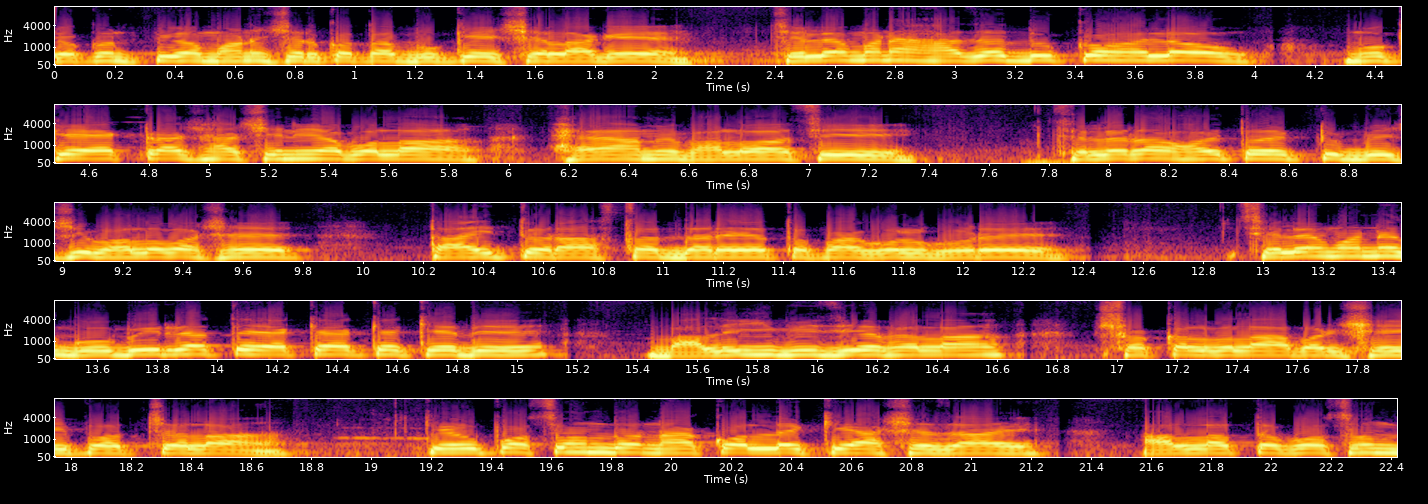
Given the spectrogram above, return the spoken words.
যখন প্রিয় মানুষের কথা বুকে এসে লাগে। ছেলে মানে হাজার দুঃখ হলেও মুখে একটা হাসি নিয়ে বলা হ্যাঁ আমি ভালো আছি। ছেলেরা হয়তো একটু বেশি ভালোবাসে, তাই তো রাস্তার ধারে এত পাগল ঘোরে। ছেলে মানে গভীর রাতে একা একা কেঁদে বালিশ ভিজিয়ে ফেলা, সকালবেলা আবার সেই পথ চলা। কেউ পছন্দ না করলে কে আসে যায়? আল্লাহ তো পছন্দ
